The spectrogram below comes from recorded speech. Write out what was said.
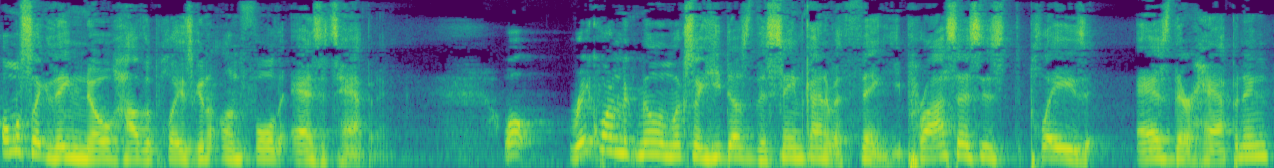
almost like they know how the play is going to unfold as it's happening. Well, Raekwon McMillan looks like he does the same kind of a thing. He processes plays as they're happening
